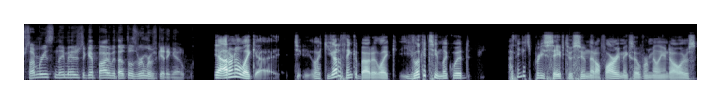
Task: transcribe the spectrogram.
for some reason they managed to get by without those rumors getting out. Yeah, I don't know. Like, uh, like you got to think about it. Like, you look at Team Liquid. I think it's pretty safe to assume that Alphari makes over a million dollars.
